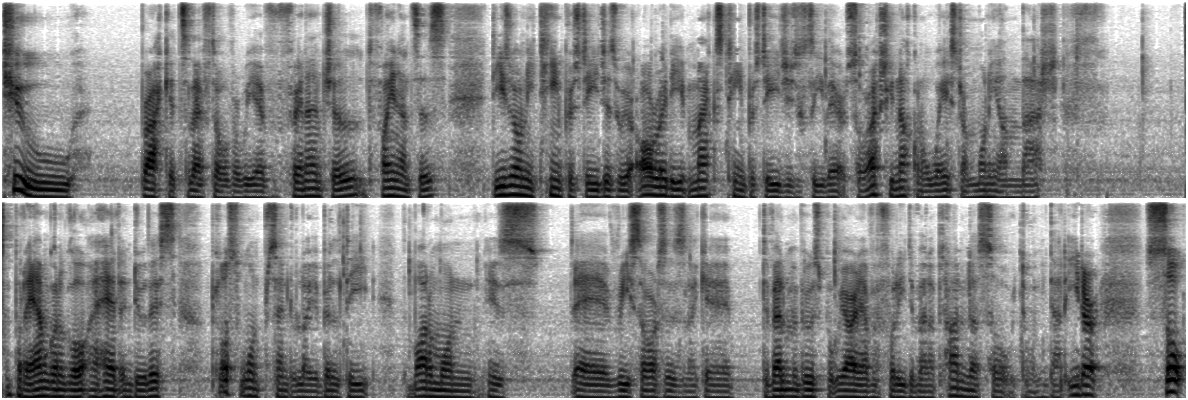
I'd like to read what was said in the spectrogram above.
two brackets left over. We have financial finances. These are only team prestiges. We are already max team prestige, you see there. So we're actually not going to waste our money on that. But I am going to go ahead and do this. Plus 1 reliability. The bottom one is uh, resources like a development boost, but we already have a fully developed Honda, so we don't need that either. So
